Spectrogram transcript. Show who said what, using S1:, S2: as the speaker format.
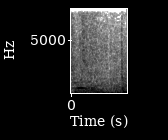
S1: Kill.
